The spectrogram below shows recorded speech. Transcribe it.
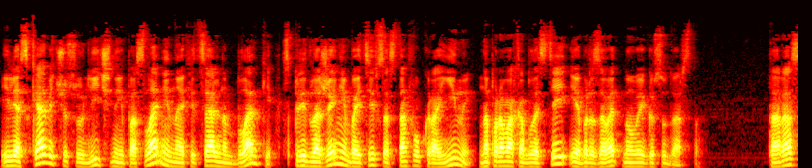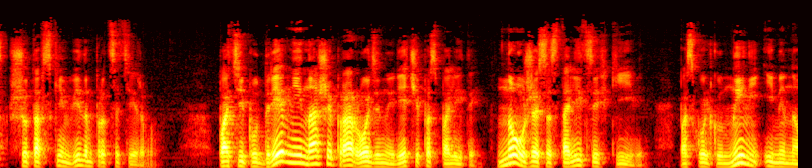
и Ляскавичусу личные послания на официальном бланке с предложением войти в состав Украины на правах областей и образовать новое государство. Тарас с шутовским видом процитировал. По типу древней нашей прародины Речи Посполитой, но уже со столицей в Киеве, поскольку ныне именно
